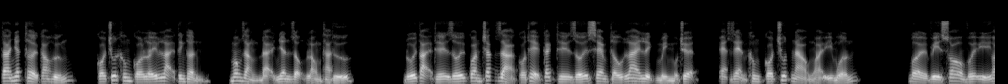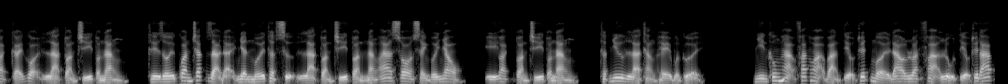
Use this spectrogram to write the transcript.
Ta nhất thời cao hứng, có chút không có lấy lại tinh thần, mong rằng đại nhân rộng lòng tha thứ. Đối tại thế giới quan chắc giả có thể cách thế giới xem thấu lai lịch mình một chuyện s không có chút nào ngoài ý muốn bởi vì so với ý hoạch cái gọi là toàn trí toàn năng thế giới quan chắc giả đại nhân mới thật sự là toàn trí toàn năng a so sánh với nhau ý hoạch toàn trí toàn năng thật như là thẳng hề bật cười. Nhìn không hạ phát họa bản tiểu thuyết mời đao loạt phạ lủ tiểu thuyết áp.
